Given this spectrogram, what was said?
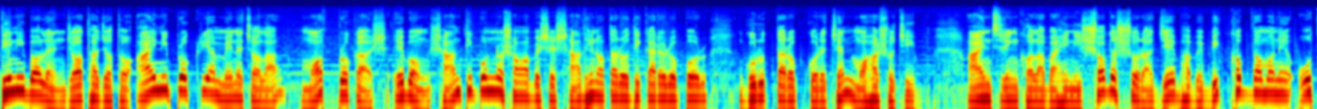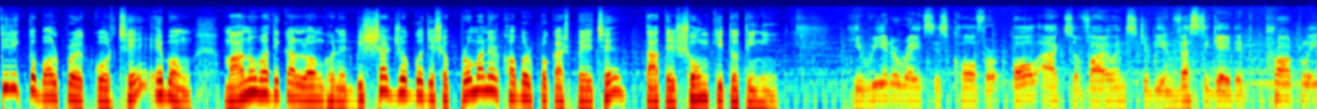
তিনি বলেন যথাযথ আইনি প্রক্রিয়া মেনে চলা মত প্রকাশ এবং শান্তিপূর্ণ সমাবেশের স্বাধীনতার অধিকারের ওপর গুরুত্বারোপ করেছেন মহাসচিব। আইন শৃঙ্খলা বাহিনীর সদস্যরা যেভাবে বিক্ষোভ দমনে অতিরিক্ত বল প্রয়োগ করছে এবং মানবাধিকার লঙ্ঘনের বিশ্বাসযোগ্য যেসব প্রমাণের খবর প্রকাশ পেয়েছে তাতে শঙ্কিত তিনি। He reiterates his call for all acts of violence to be investigated promptly,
